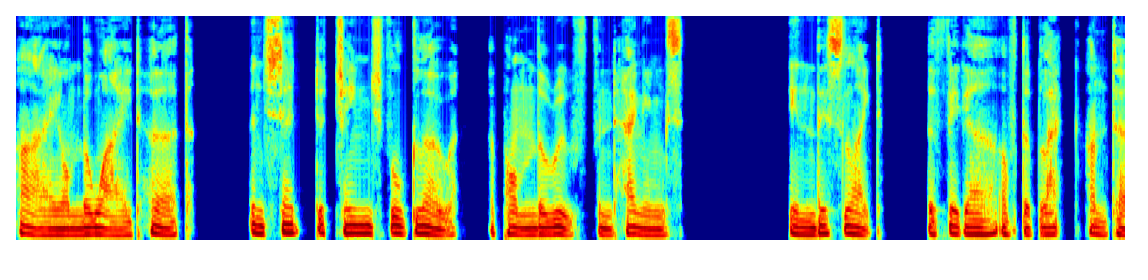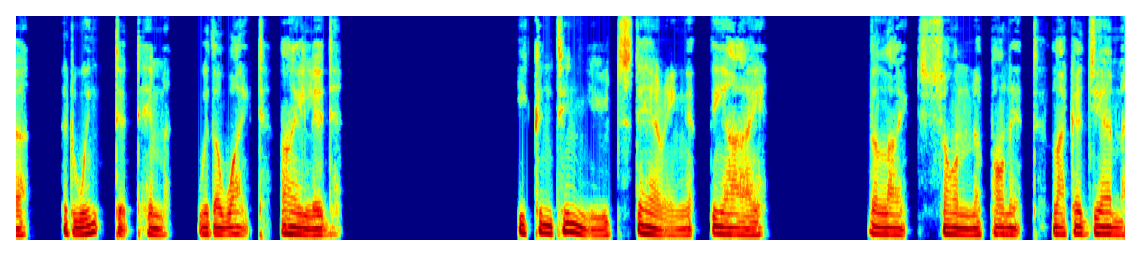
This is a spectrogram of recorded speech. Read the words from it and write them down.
high on the wide hearth, and shed a changeful glow upon the roof and hangings. In this light, the figure of the black hunter had winked at him with a white eyelid. He continued staring at the eye. The light shone upon it like a gem.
